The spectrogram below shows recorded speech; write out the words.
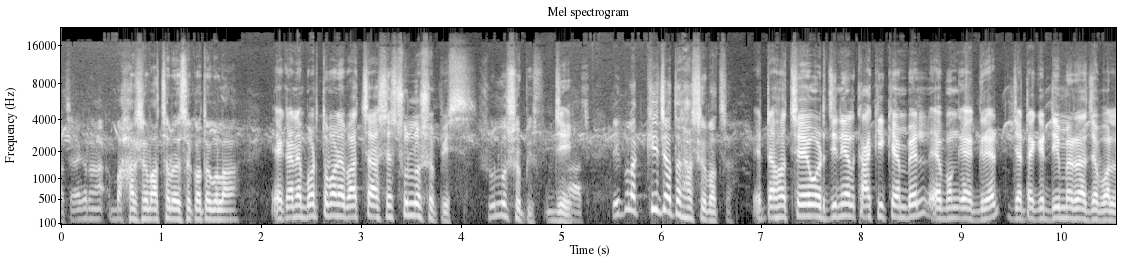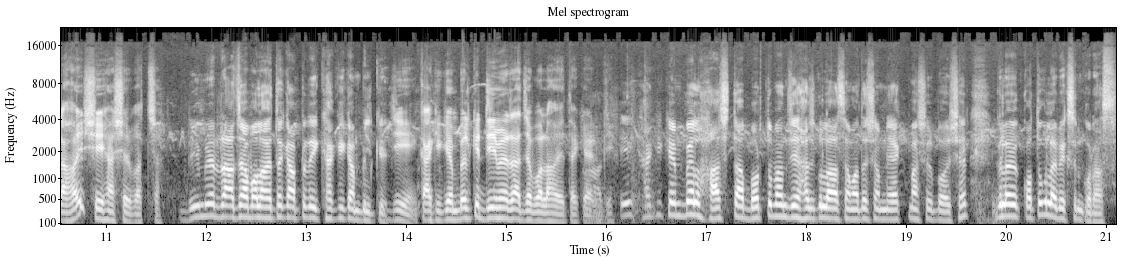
আচ্ছা এখানে হাঁসের বাচ্চা রয়েছে কতগুলা? এখানে বর্তমানে বাচ্চা আসে ষোলোশো পিস ষোলোশো পিস জি। এগুলো কি জাতের হাঁসের বাচ্চা? এটা হচ্ছে অরিজিনাল কাকি ক্যাম্বেল এবং এগ্রেড যেটাকে ডিমের রাজা বলা হয় সেই হাঁসের বাচ্চা। ডিমের রাজা বলা হয় থাকে আপনার এই খাকি ক্যাম্পেলকে জি কাকি ক্যাম্বেলকে ডিমের রাজা বলা হয়ে থাকে আর কি। এই খাকি ক্যাম্পেল হাঁসটা বর্তমান যে হাঁসগুলো আছে আমাদের সামনে এক মাসের বয়সের এগুলো কতগুলো ভ্যাকসিন করা আছে?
